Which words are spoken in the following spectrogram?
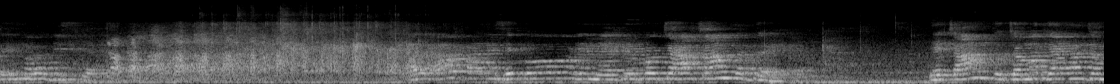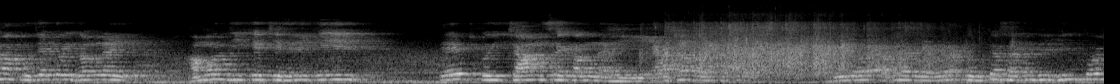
तेज मला दिसते अरे आप आने से तो ये महफिल को चार चांद लग गए ये चांद तो चमक या ना चमक। मुझे कोई गम नहीं। अमोल जी के चेहरे की तेज कोई चांद से कम नहीं। अशा पद्धतीचं देवाला आपल्या देवाला तुमच्यासाठी देखील तोच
